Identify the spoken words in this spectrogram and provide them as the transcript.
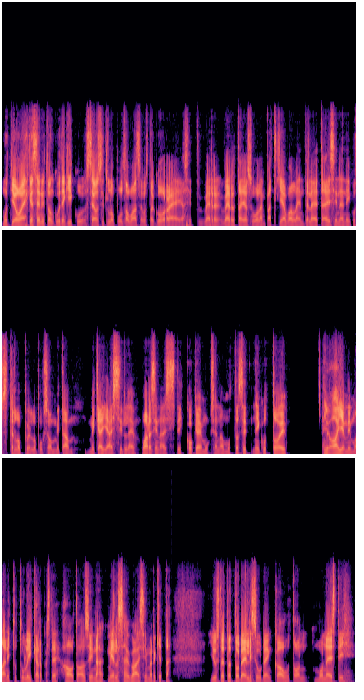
mut joo, ehkä se nyt on kuitenkin, kun se on sitten lopulta vaan semmoista gorea ja sitten ver, verta ja suolenpätkiä vaan lentelee, että ei siinä niinku sitten loppujen lopuksi ole mitään, mikä jäisi silleen varsinaisesti kokemuksena, mutta sitten niinku toi jo aiemmin mainittu tulikärpästen hauta on siinä mielessä hyvä esimerkki, että just, että todellisuuden kauhut on monesti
